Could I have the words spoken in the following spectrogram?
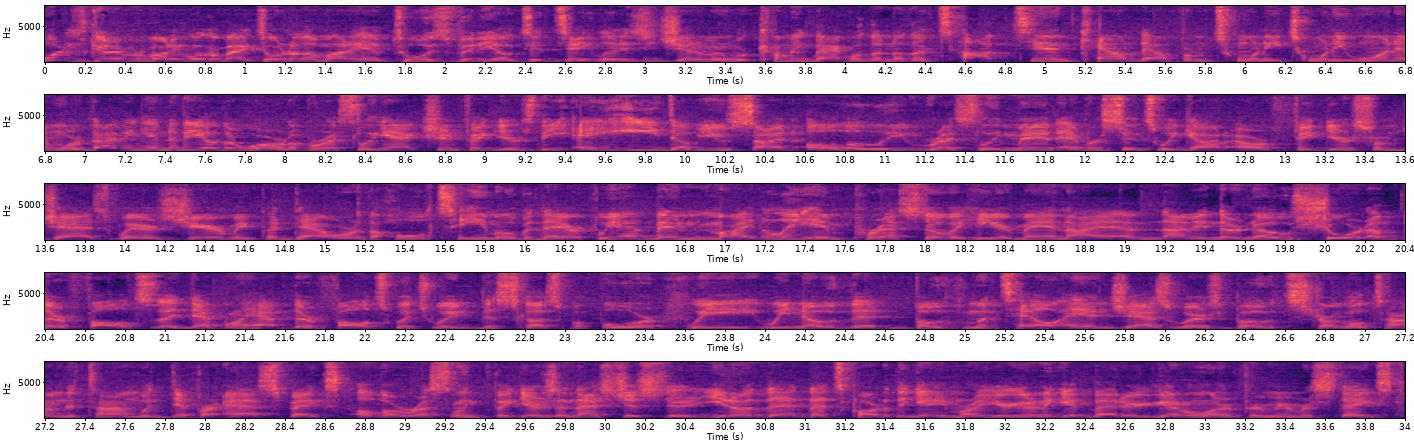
What is good everybody? Welcome back to another My Damn Toys video. Today, ladies and gentlemen, we're coming back with another top 10 countdown from 2021 and we're diving into the other world of wrestling action figures, the AEW side, All Elite Wrestling, man. Ever since we got our figures from Jazwares, Jeremy Padawer, the whole team over there, we have been mightily impressed over here, man. I, I mean, they're no short of their faults. They definitely have their faults, which we've discussed before. We, we know that both Mattel and Jazwares both struggle time to time with different aspects of our wrestling figures and that's just, uh, you know, that that's part of the game, right? You're going to get better. You're going to learn from your mistakes.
